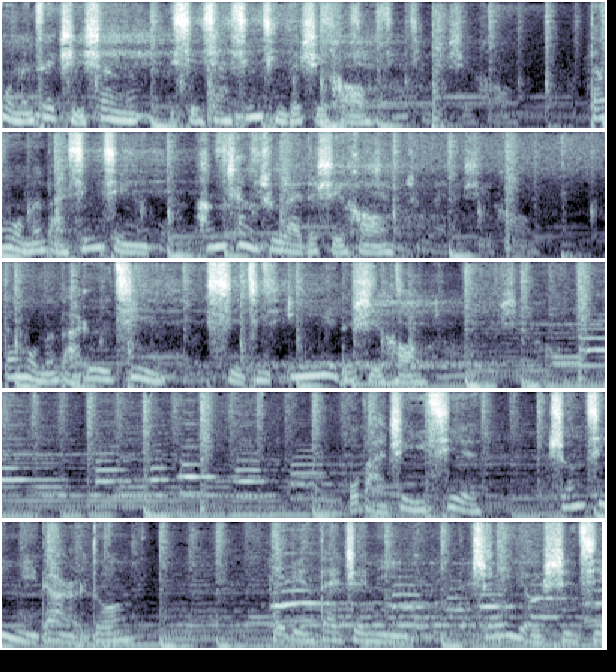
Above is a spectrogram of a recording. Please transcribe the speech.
我们在纸上写下心情的时候，当我们把心情哼唱出来的时候，当我们把日记写进音乐的时候，我把这一切装进你的耳朵，我便带着你周游世界。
